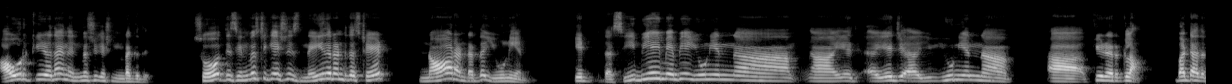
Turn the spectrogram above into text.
அவர் கீழே தான் இந்த இன்வெஸ்டிகேஷன் நடக்குது. So this investigation is neither under the state nor under the union it the CBI maybe union ஏஜ் யூனியன் கீழே இருக்கலாம். பட் அது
